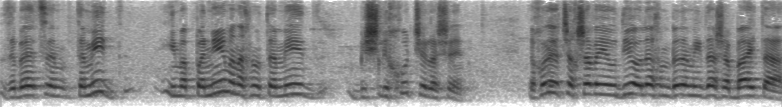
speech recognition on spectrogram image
זה בעצם תמיד, עם הפנים אנחנו תמיד בשליחות של השם. יכול להיות שעכשיו היהודי הולך מבית המקדש הביתה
